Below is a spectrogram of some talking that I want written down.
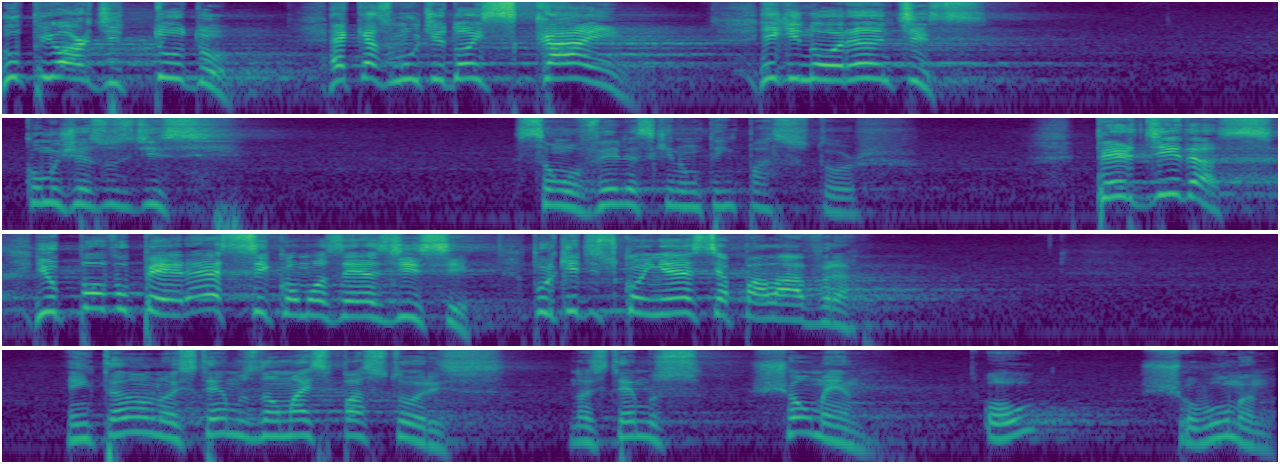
O pior de tudo é que as multidões caem ignorantes. Como Jesus disse, são ovelhas que não têm pastor, perdidas, e o povo perece, como Oséias disse, porque desconhece a palavra. Então nós temos não mais pastores, nós temos showman ou showwoman.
